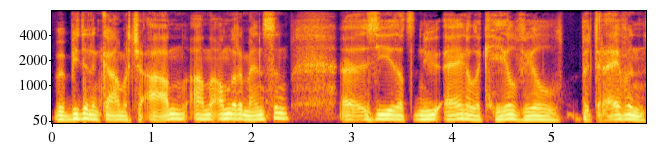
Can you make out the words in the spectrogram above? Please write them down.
we bieden een kamertje aan aan andere mensen, eh, zie je dat nu eigenlijk heel veel bedrijven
